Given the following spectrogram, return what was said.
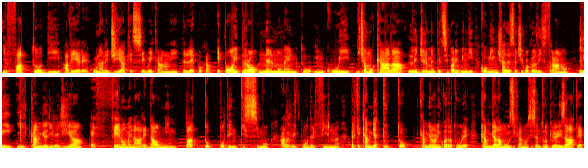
il fatto di avere una regia che segue i canoni dell'epoca. E poi però nel momento in cui diciamo cala leggermente il sipario quindi comincia ad esserci qualcosa di strano lì il cambio di regia è fenomenale dà un impatto potentissimo al ritmo del film perché cambia tutto. Cambiano le inquadrature, cambia la musica, non si sentono più le risate,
